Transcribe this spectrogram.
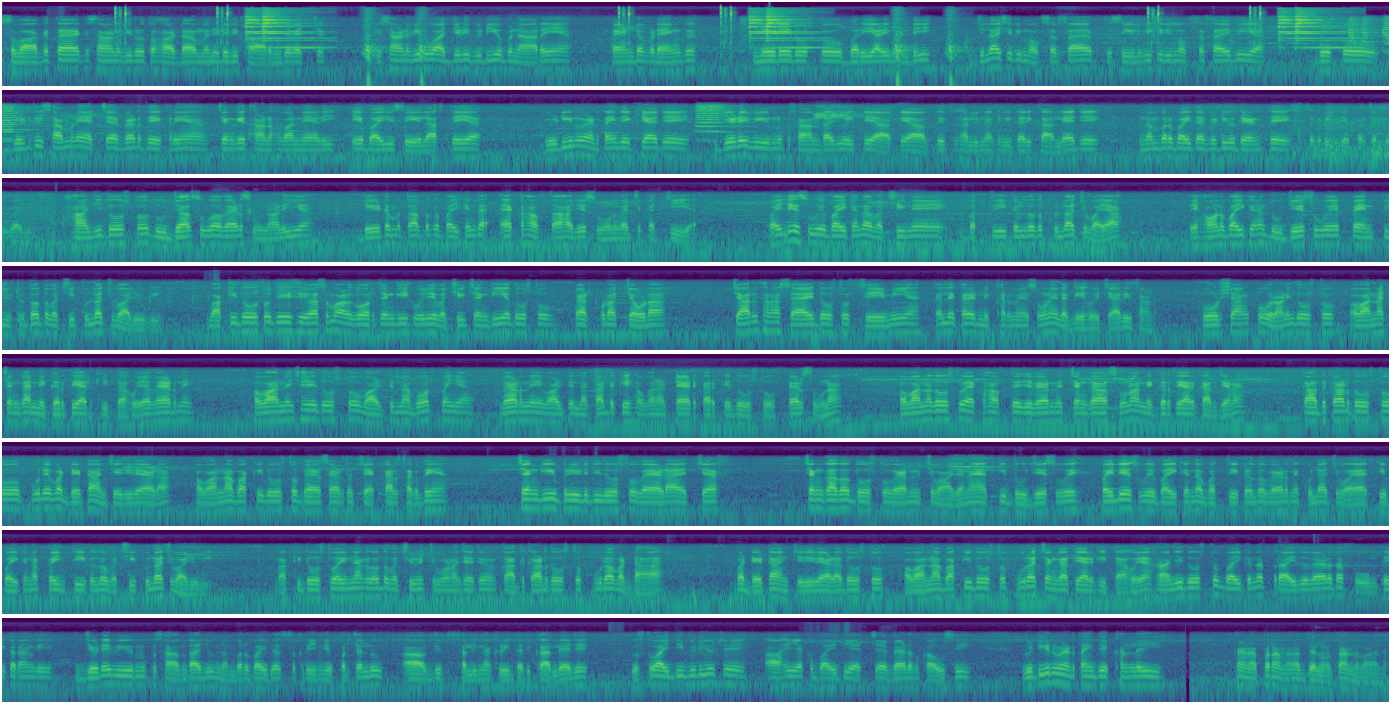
ਸਵਾਗਤ ਹੈ ਕਿਸਾਨ ਵੀਰੋ ਤੁਹਾਡਾ ਮਨੀ ਡੇਰੀ ਫਾਰਮ ਦੇ ਵਿੱਚ। ਕਿਸਾਨ ਵੀਰੋ, ਅੱਜ ਜਿਹੜੀ ਵੀਡੀਓ ਬਣਾ ਰਹੇ ਆ ਪਿੰਡ ਵੜੈਂਗ, ਨੇੜੇ ਦੋਸਤੋ ਬਰੀ ਵਾਲੀ ਮੰਡੀ, ਜ਼ਿਲ੍ਹਾ ਸ਼੍ਰੀ ਮੁਕਤਸਰ ਸਾਹਿਬ, ਤਹਿਸੀਲ ਵੀ ਸ਼੍ਰੀ ਮੁਕਤਸਰ ਸਾਹਿਬ ਹੀ ਆ। ਦੋਸਤੋ, ਜਿਹੜੀ ਤੁਸੀਂ ਸਾਹਮਣੇ ਐਚਐਫ ਬੈਡ ਦੇਖ ਰਹੇ ਆ ਚੰਗੇ ਥਾਣ ਹਵਾਨੇ ਵਾਲੀ, ਇਹ ਬਾਈ ਜੀ ਸੇਲ ਵਾਸਤੇ ਆ। ਵੀਡੀਓ ਨੂੰ ਐਂਡ ਤਾਈਂ ਦੇਖਿਆ ਜੇ, ਜਿਹੜੇ ਵੀਰ ਨੂੰ ਪਸੰਦ ਆ ਜੂ, ਇੱਥੇ ਆ ਕੇ ਆਪਦੇ ਤਸੱਲੀ ਨਾਲ ਖਰੀਦਦਾਰੀ ਕਰ ਲਿਆ ਜੇ। ਨੰਬਰ ਬਾਈ ਦਾ ਵੀਡੀਓ ਦੇਣ ਤੇ ਸਕਰੀਨ ਦੇ ਉੱਪਰ ਚੱਲੂਗਾ ਜੀ। ਹਾਂਜੀ ਦੋਸਤੋ, ਦੂਜਾ ਸੂਆ ਵੈੜ ਸੂਣ ਵਾਲੀ ਆ। ਡੇਟ ਮੁਤਾਬਕ ਬਾਈ ਕਹਿੰਦਾ ਇੱਕ ਹਫਤਾ ਹਜੇ ਸੂਣ ਵਿੱਚ ਕੱਚੀ ਆ। ਪਹਿਲੇ ਸੂਏ ਬਾਈ ਕਹਿੰਦਾ ਵੱਛੀ ਨੇ 32 ਕਿਲੋ ਦੁੱਧ ਖੁੱਲਾ ਚਵਾਇਆ ਤੇ ਹੁਣ ਬਾਈ ਕਹਿੰਦਾ ਦੂਜੇ ਸੂਏ 35 ਲੀਟਰ ਦੁੱਧ ਵੱਛੀ ਖੁੱਲਾ ਚਵਾ ਜੂਗੀ। ਬਾਕੀ ਦੋਸਤੋ, ਜੇ ਸੇਵਾ ਸੰਭਾਲ ਗੌਰ ਚੰਗੀ ਹੋ ਜੇ, ਵੱਛੀ ਚੰਗੀ ਆ ਦੋਸਤੋ ਪੈਟਪੜਾ ਚੌੜਾ। ਚਾਰੇ ਥਾਣਾ ਸਾਈਜ਼ ਦੋਸਤੋ ਸੇਮ ਹੀ ਆ। ਕੱਲੇ ਕੱਲੇ ਨਿਖਰਵੇਂ ਸੋਹਣੇ ਲੱਗੇ ਹੋਏ ਚਾਰੀ ਥਣ। ਫੋਰ ਸ਼ਾਂਗ ਭੋਰਾ ਨੀ ਦੋਸਤੋ ਹਵਾਨਾ ਚੰਗਾ ਨਿੱਗਰ ਤਿਆਰ ਕੀਤਾ ਹੋਇਆ ਵੈੜ ਨੇ। ਹਵਾਨੇ 'ਚ ਇਹ ਦੋਸਤੋ ਵਾਲਟਿਲਾਂ ਬਹੁਤ ਪਈਆਂ। ਵੈੜ ਨੇ ਵਾਲਟਿਲਾਂ ਕੱਢ ਕੇ ਹਵਾਨਾ ਟੈਟ ਕਰਕੇ ਦੋਸਤੋ ਫਿਰ ਸੋਹਣਾ ਹਵਾਨਾ ਦੋਸਤੋ ਇੱਕ ਹਫ਼ਤੇ 'ਚ ਵੈੜ ਨੇ ਚੰਗਾ ਸੋਹਣਾ ਨਿੱਗਰ ਤਿਆਰ ਕਰ ਜਾਣਾ। ਕੱਦ ਕਾਠ ਦੋਸਤੋ ਪੂਰੇ ਵੱਡੇ ਢਾਂਚੇ ਦੀ ਵੈੜ ਆ। ਹਵਾਨਾ ਬਾਕੀ ਦੋਸਤੋ ਬੈਕ ਸਾਈਡ ਤੋਂ ਚੈੱਕ ਕਰ ਸਕਦੇ ਆ। ਚੰਗੀ ਬਰੀਡ ਦੀ ਦੋਸਤੋ ਵੈੜ ਆ ਐਫ ਚੰਗਾ ਤਾਂ ਦੋਸਤੋ ਵੈੜ ਨੇ ਚਵਾ ਜਾਣਾ, ਐਤਕੀ ਦੂਜੇ ਸੂਏ, ਪਹਿਲੇ ਸੂਏ ਬਾਈ ਕਹਿੰਦਾ 32 ਕਿਲੋ ਵੈੜ ਨੇ ਖੁੱਲਾ ਚਵਾਇਆ, ਐਤਕੀ ਬਾਈ ਕਹਿੰਦਾ 35 ਕਿਲੋ ਵੱਛੀ ਖੁੱਲਾ ਚਵਾ ਜੂਗੀ। ਬਾਕੀ ਦੋਸਤੋ ਇੰਨਾ ਕੁ ਦੁੱਧ ਵੱਛੀ ਨੂੰ ਚਵਾਉਣਾ ਚਾਹੀਦਾ ਕੱਦ ਕਾਠ ਦੋਸਤੋ ਪੂਰਾ ਵੱਡਾ ਆ ਵੱਡੇ ਢਾਂਚੇ ਦੀ ਵੈੜ ਆ ਦੋਸਤੋ, ਹਵਾਨਾ ਬਾਕੀ ਦੋਸਤੋ ਪੂਰਾ ਚੰਗਾ ਤਿਆਰ ਕੀਤਾ ਹੋਇਆ। ਹਾਂਜੀ ਦੋਸਤੋ ਬਾਈ ਕਹਿੰਦਾ ਪ੍ਰਾਈਜ਼ ਵੈੜ ਦਾ ਫੋਨ ਤੇ ਕਰਾਂਗੇ, ਜਿਹੜੇ ਵੀਰ ਨੂੰ ਪਸੰਦ ਆ ਜੂ ਨੰਬਰ ਬਾਈ ਦਾ ਸਕਰੀਨ ਦੇ ਉੱਪਰ ਚੱਲੂ, ਆਪਦੀ ਤਸੱਲੀ ਨਾਲ ਖਰੀਦਦਾਰੀ ਕਰ ਲਿਆ ਜੇ। ਦੋਸਤੋ ਅੱਜ ਦੀ ਵੀਡੀਓ 'ਚ ਆਹੀ ਇੱਕ ਬਾਈ ਦੀ ਐਚ ਵੈੜ ਵਿਕਾਊ ਸੀ। ਵੀਡੀਓ ਨੂੰ ਐਂਡ ਤਾਈਂ ਦੇਖਣ ਲਈ ਭੈਣਾਂ ਭਰਾਵਾਂ ਦਾ ਦਿਲੋਂ ਧੰਨਵਾਦ।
